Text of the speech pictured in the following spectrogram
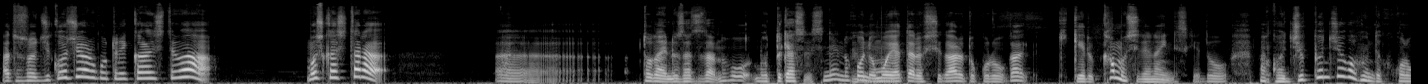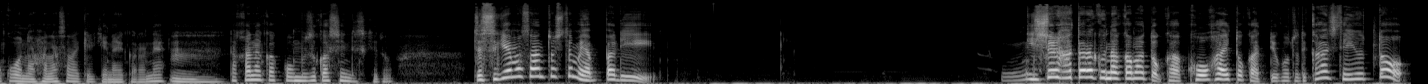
あとその自己需要のことに関しては、もしかしたら、都内の雑談の方、ポッドキャストですね、の方に思い当たる節があるところが聞けるかもしれないんですけど、まあこれ10分15分でここのコーナー話さなきゃいけないからね、うん。なかなかこう難しいんですけど、じゃあ杉山さんとしてもやっぱり、一緒に働く仲間とか後輩とかっていうことに関して言うと、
